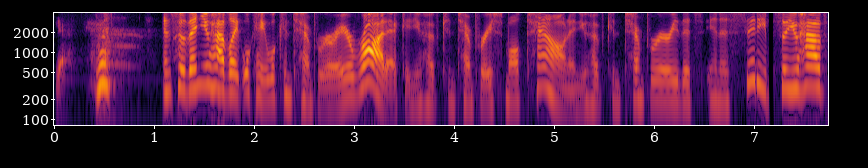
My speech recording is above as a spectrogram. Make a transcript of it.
Yes. And so then you have like, okay, well, contemporary erotic, and you have contemporary small town, and you have contemporary that's in a city. So you have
